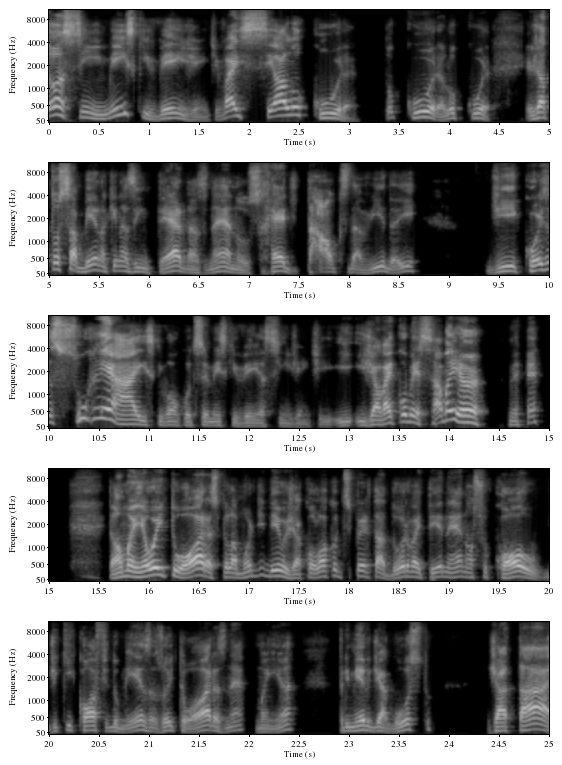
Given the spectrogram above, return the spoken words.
Então, assim, mês que vem, gente, vai ser a loucura. Loucura, loucura. Eu já tô sabendo aqui nas internas, né, nos Red Talks da vida aí, de coisas surreais que vão acontecer mês que vem, assim, gente. E, e já vai começar amanhã, né? Então amanhã, 8 horas, pelo amor de Deus, já coloca o despertador, vai ter, né, nosso call de kickoff do mês às 8 horas, né, amanhã, 1 de agosto. Já tá,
